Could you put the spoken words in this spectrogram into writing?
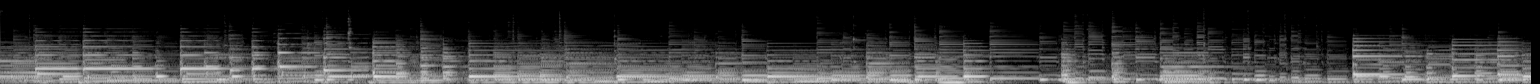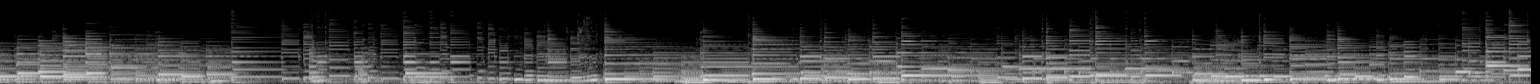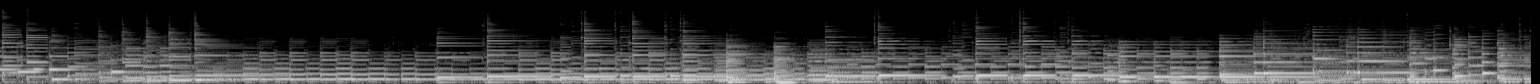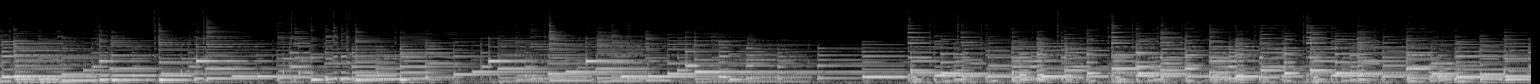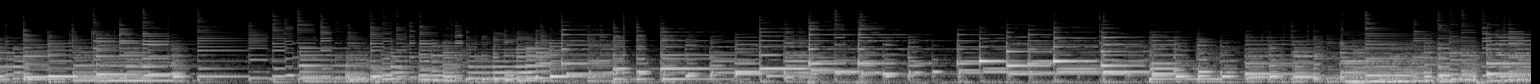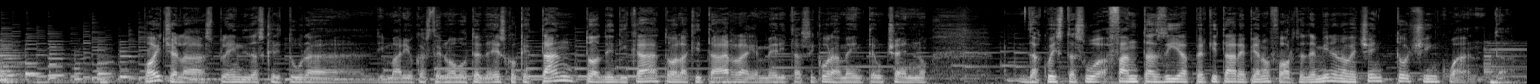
C'è la splendida scrittura di Mario Castelnuovo Tedesco che tanto ha dedicato alla chitarra e merita sicuramente un cenno da questa sua fantasia per chitarra e pianoforte del 1950.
